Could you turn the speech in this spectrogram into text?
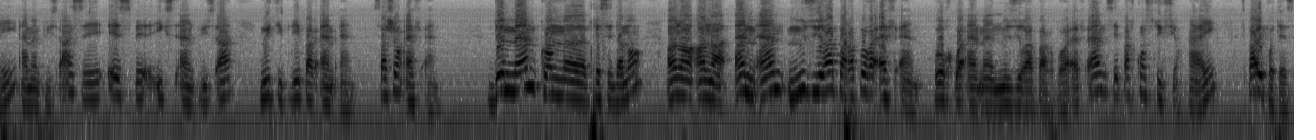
mn plus 1, c'est xn plus 1 multiplié par mn sachant fn. De même, comme euh, précédemment, on a, mn mesurable par rapport à fn. Pourquoi mn mesurable par rapport à fn C'est par construction. C'est par hypothèse.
